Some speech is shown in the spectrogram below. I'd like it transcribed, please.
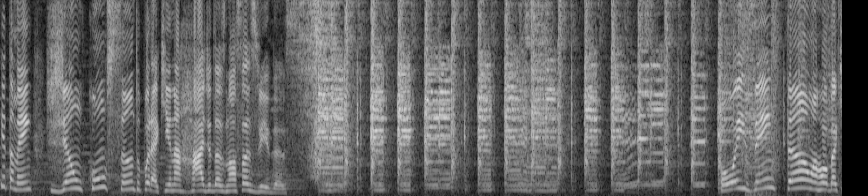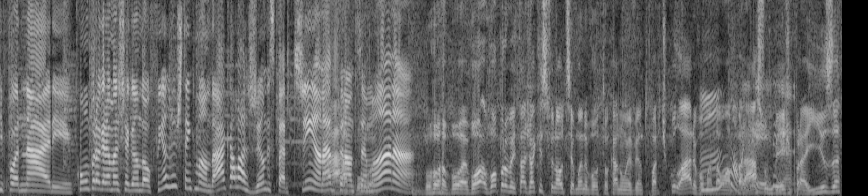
e também João com Santo por aqui na rádio das nossas vidas. Pois então, arroba Kifornari. Com o programa chegando ao fim, a gente tem que mandar aquela agenda espertinha, né? Do Ah, final de boa. semana. Boa, boa. Eu vou, eu vou aproveitar, já que esse final de semana eu vou tocar num evento particular, eu vou mandar um Hum, olha abraço, um beijo pra Isa,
